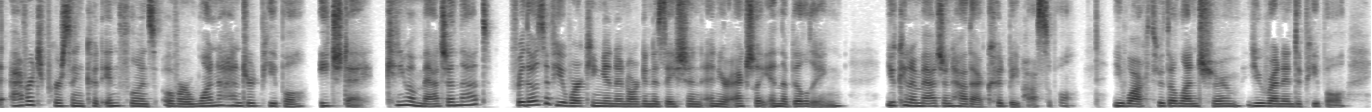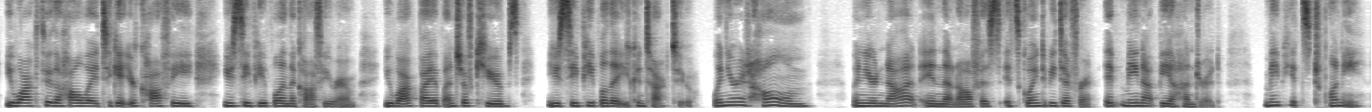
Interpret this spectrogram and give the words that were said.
the average person could influence over 100 people each day. Can you imagine that? For those of you working in an organization and you're actually in the building, you can imagine how that could be possible. You walk through the lunchroom, you run into people. You walk through the hallway to get your coffee, you see people in the coffee room. You walk by a bunch of cubes, you see people that you can talk to. When you're at home, when you're not in that office, it's going to be different. It may not be 100, maybe it's 20.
